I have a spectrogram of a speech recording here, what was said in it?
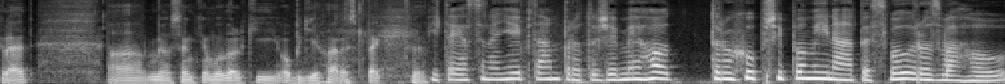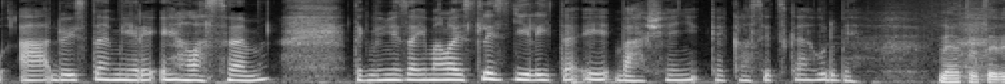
let a měl jsem k němu velký obdiv a respekt. Víte, já se na něj ptám, protože mi ho trochu připomínáte svou rozvahou a do jisté míry i hlasem, tak by mě zajímalo, jestli sdílíte i vášeň ke klasické hudbě. Ne, to tedy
